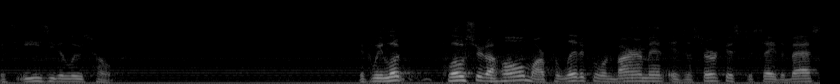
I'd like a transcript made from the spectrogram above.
It's easy to lose hope. If we look closer to home, our political environment is a circus, to say the best.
